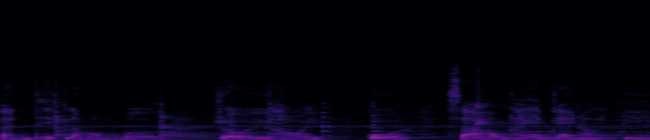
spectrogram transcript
Cảnh thiệt là mộng mơ. Rồi hỏi, Ủa, sao không thấy em gái nói gì?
